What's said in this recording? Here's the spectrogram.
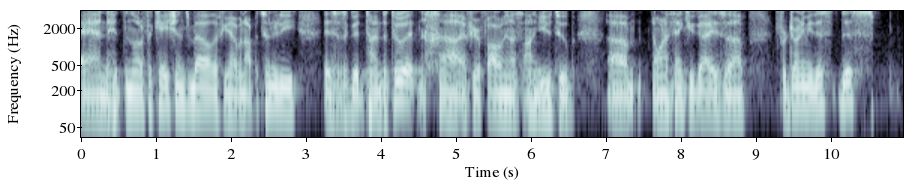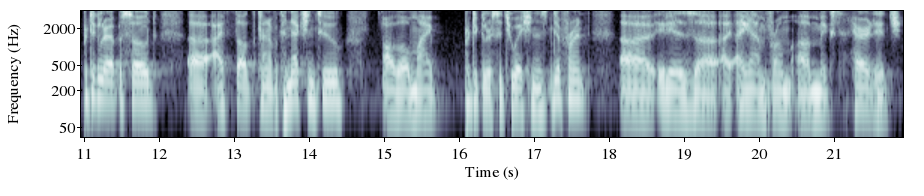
and hit the notifications bell if you have an opportunity. This is a good time to do it uh, if you're following us on YouTube. Um, I want to thank you guys uh, for joining me. This this particular episode, uh, I felt kind of a connection to, although my particular situation is different. Uh, it is, uh, I, I, am from a mixed heritage.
